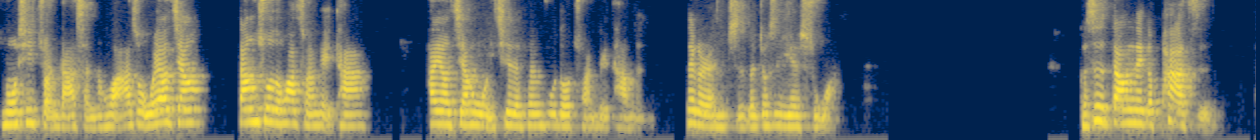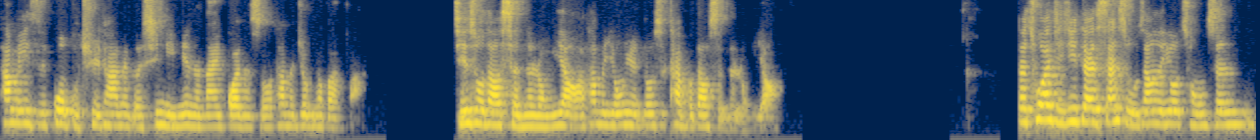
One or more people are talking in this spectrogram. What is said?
摩西转达神的话。他说我要将当说的话传给他，他要将我一切的吩咐都传给他们。那个人指的就是耶稣啊。可是当那个帕子他们一直过不去他那个心里面的那一关的时候，他们就没有办法接受到神的荣耀啊。他们永远都是看不到神的荣耀。在出埃及记在三十五章呢，又重申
